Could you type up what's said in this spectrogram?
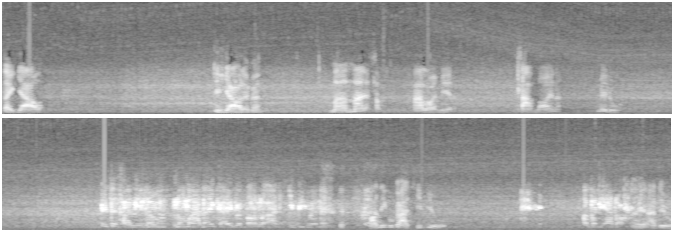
แต่อีกยาว อีกยาวเลยเพื่อนน่าน่าจะสักห้าร้อยเมตร สามร้อยนะ ไม่รู้ไอ้แต่คราวนี้เราเรามาได้ไกลกว่าตอนเราอัดคลิปอีกแล้วนะตอนนี้กูก็อัดคลิปอยู่เอาตอนนี้อัดเหรอไออัดอยู่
